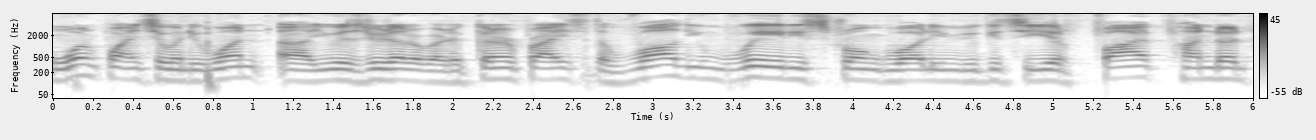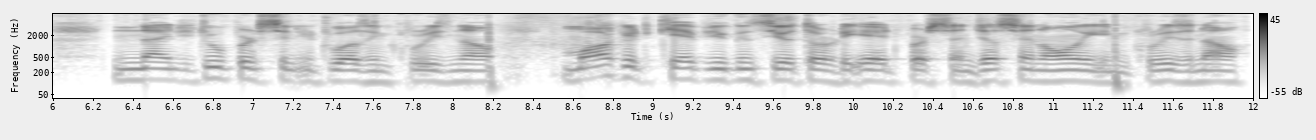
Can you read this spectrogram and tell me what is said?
1.71 uh, USD dollar by the current price. The volume very strong volume. You can see here 592 percent it was increased now. Market cap you can see a 38 percent just an only increase now.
